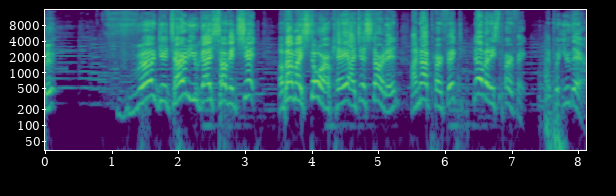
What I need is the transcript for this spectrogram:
I'm getting tired of you guys talking shit about my store, okay? I just started. I'm not perfect. Nobody's perfect. I put you there.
